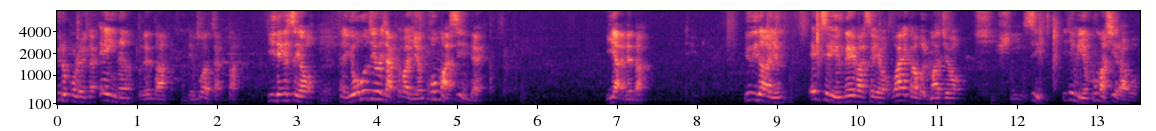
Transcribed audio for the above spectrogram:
위로 볼로니까 A는 뭐 된다? 얘보다 작다. 이해되겠어요? 자, 요 점의 좌표가 0,C인데 이해 안 된다. 여기다가 영- x에 연결해 봤어요. y 값 얼마죠? C. C. 이 점이 0,c라고.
